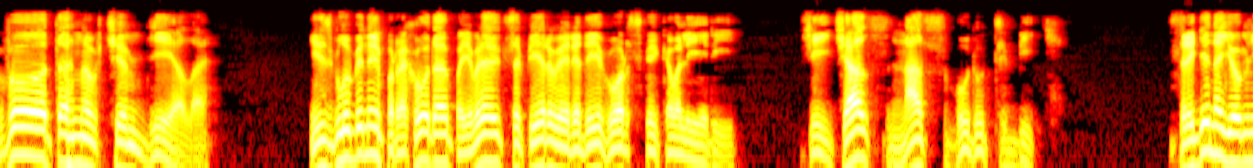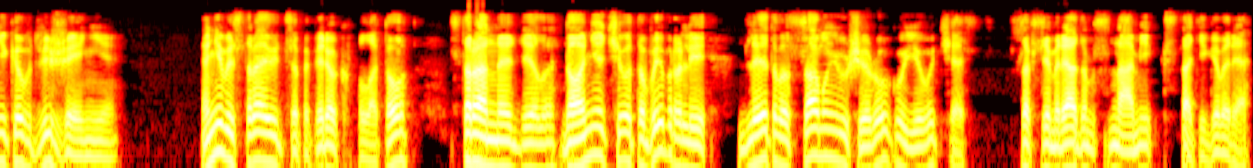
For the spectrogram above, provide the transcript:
Вот оно в чем дело. Из глубины прохода появляются первые ряды горской кавалерии. Сейчас нас будут бить. Среди наемников движение. Они выстраиваются поперек плато. Странное дело, но они чего-то выбрали для этого самую широкую его часть. Совсем рядом с нами, кстати говоря.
